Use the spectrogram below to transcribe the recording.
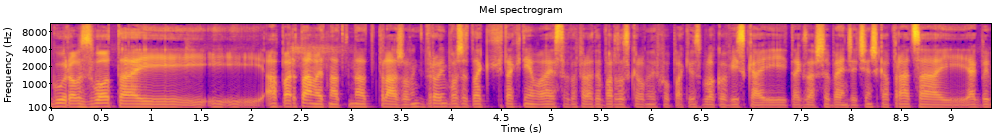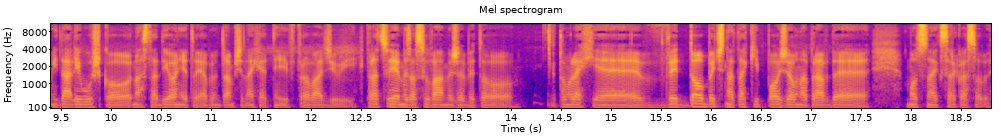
górą złota i, i, i apartament nad, nad plażą. Broń Boże, tak, tak nie ma. Jestem naprawdę bardzo skromnym chłopakiem z blokowiska i tak zawsze będzie. Ciężka praca i jakby mi dali łóżko na stadionie, to ja bym tam się najchętniej wprowadził i pracujemy, zasuwamy, żeby to tą Lechię wydobyć na taki poziom naprawdę mocno ekstraklasowy.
